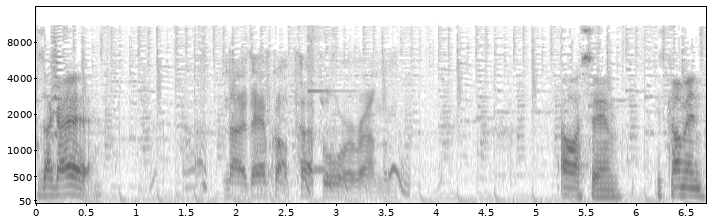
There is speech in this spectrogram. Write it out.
Is that guy it? No, they have got a purple aura around them. Oh, I see him. He's coming.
